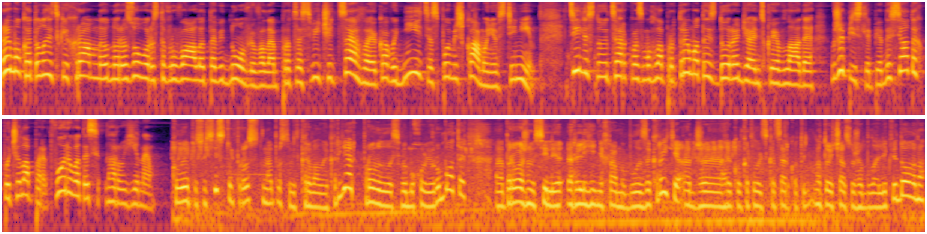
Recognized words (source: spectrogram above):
Римо-католицький храм неодноразово реставрували та відновлювали. Про це свідчить цегла, яка видніється з поміж каменю в стіні. Цілісною церква змогла протриматись до радянської влади. Вже після 50-х почала перетворюватись на руїни. Коли по сусідству просто-напросто відкривали кар'єр, проводились вибухові роботи. Е, Переважно всі релігійні храми були закриті, адже греко-католицька церква на той час вже була ліквідована.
